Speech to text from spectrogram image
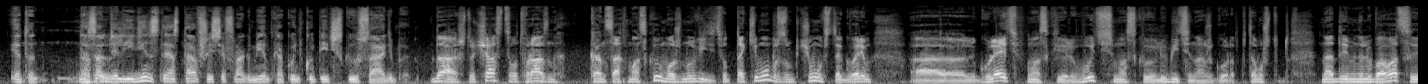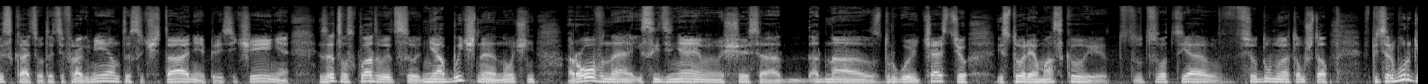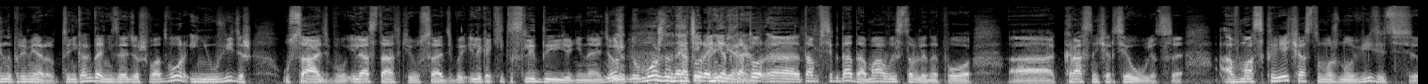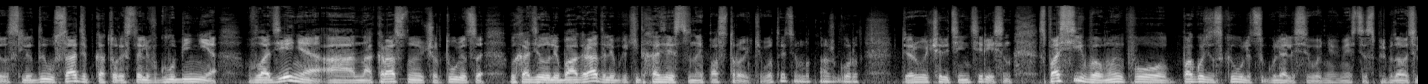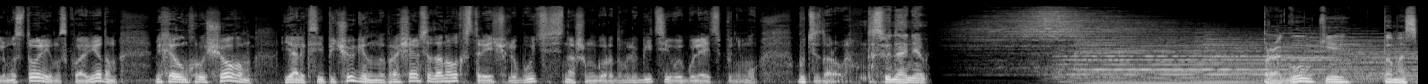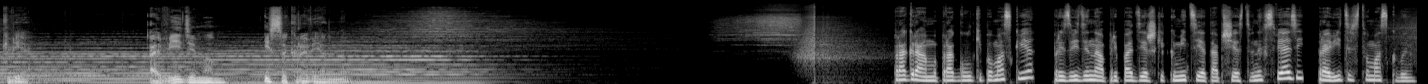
это, на самом деле, единственный оставшийся фрагмент какой-нибудь купеческой усадьбы. Да, что часто вот в разных концах Москвы можно увидеть. Вот таким образом, почему мы всегда говорим, а, гуляйте по Москве, любуйтесь Москвой, любите наш город, потому что тут надо именно любоваться и искать вот эти фрагменты, сочетания, пересечения. Из этого складывается необычная, но очень ровная и соединяющаяся одна с другой частью история Москвы. Тут вот я все думаю о том, что в Петербурге, например, ты никогда не зайдешь во двор и не увидишь усадьбу или остатки усадьбы, или какие-то следы ее не найдешь. Нет, ну можно найти которые. Нет, которые, э, там всегда дома выставлены по э, красной черте улицы. А в Москве часто можно увидеть следы усадеб, которые стояли в глубине владения, а на красную черту улицы выходила либо ограда, либо какие-то хозяйственные постройки. Вот этим вот наш город в первую очередь интересен. Спасибо. Мы по Погодинской улице гуляли сегодня вместе с преподавателем истории, москвоведом Михаилом Хрущевым. Я Алексей Пичугин. Мы прощаемся. До новых встреч. Любуйтесь нашим городом, любите, и вы гуляйте по нему. Будьте здоровы. До свидания. Прогулки по Москве. О видимом и сокровенном. Программа «Прогулки по Москве» произведена при поддержке Комитета общественных связей правительства Москвы.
